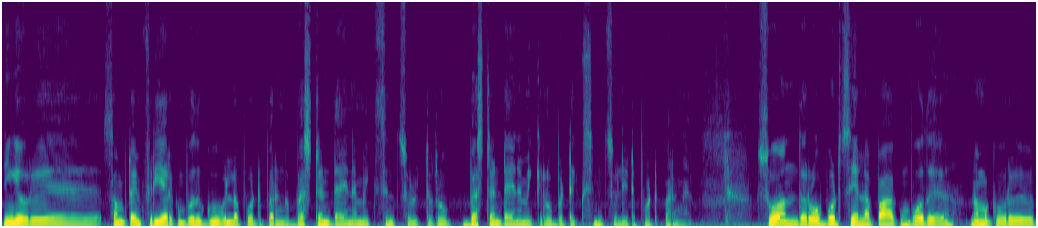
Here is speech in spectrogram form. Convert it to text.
நீங்கள் ஒரு சம்டைம் ஃப்ரீயாக இருக்கும்போது கூகுளில் போட்டு பாருங்கள் பஸ்டன் டைனமிக்ஸ்னு சொல்லிட்டு ரோ பெஸ்டன் டைனமிக் ரோபோட்டிக்ஸ்னு சொல்லிட்டு போட்டு பாருங்கள் ஸோ அந்த ரோபோட்ஸ் எல்லாம் பார்க்கும்போது நமக்கு ஒரு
